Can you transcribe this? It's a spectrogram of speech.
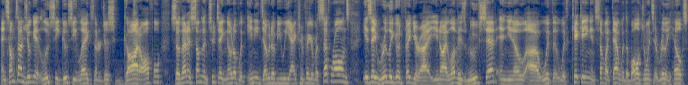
and sometimes you'll get loosey-goosey legs that are just god-awful, so that is something to take note of with any WWE action figure, but Seth Rollins is a really good figure. I, you know, I love his move set, and, you know, uh, with, with kicking and stuff like that, with the ball joints, it really helps.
